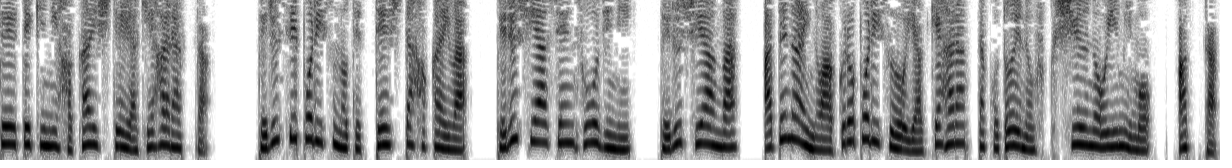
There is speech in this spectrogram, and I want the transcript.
底的に破壊して焼き払った。ペルセポリスの徹底した破壊は、ペルシア戦争時に、ペルシアがアテナイのアクロポリスを焼き払ったことへの復讐の意味もあった。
